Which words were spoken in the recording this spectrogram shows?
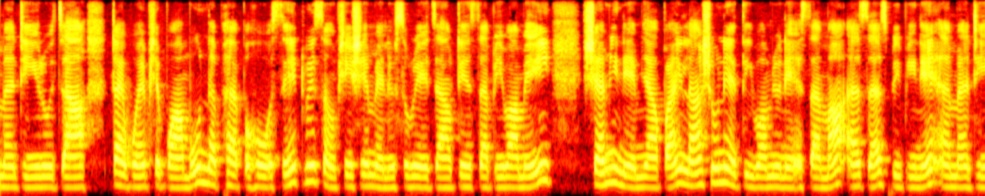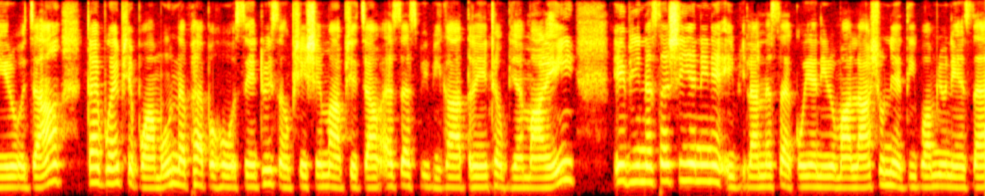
MNDA တို့ကြားတိုက်ပွဲဖြစ်ပွားမှုနှစ်ဖက်ဗဟိုအစစ်တွဲဆောင်ဖြည့်ရှင်းမယ်လို့ဆိုတဲ့အကြောင်းတင်ဆက်ပေးပါမယ်။ရှမ်းပြည်နယ်မြောက်ပိုင်းလာရှိုးနဲ့တီဘောမြို့နယ်အစပ်မှာ SSPP နဲ့ MNDA တို့အကြားတိုက်ပွဲဖြစ်ပွားမှုနှစ်ဖက်ဗဟိုအစဉ်တွေ့ဆုံဖြည့်ရှင်းမှဖြစ်ကြောင်း SSPP ကသတင်းထုတ်ပြန်ပါတယ်။ AB 28ရက်နေ့နဲ့ AB လ29ရက်နေ့တို့မှာလာရှိုးနဲ့တီဘောမြို့နယ်စံ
